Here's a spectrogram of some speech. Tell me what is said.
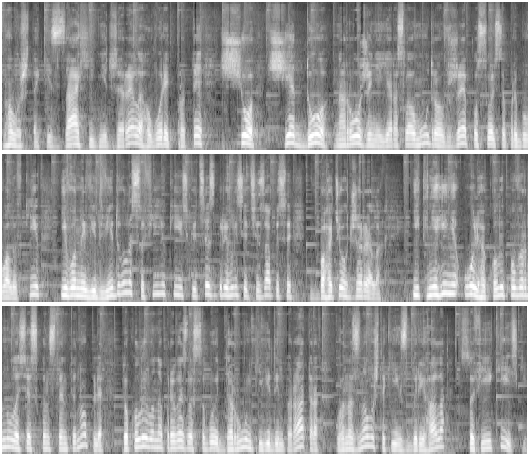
знову ж таки західні джерела говорять про те, що ще до народження Ярослава Мудрого вже посольства прибували в Київ, і вони відвідували Софію Київську. І це збереглися ці записи в багатьох джерелах. І княгиня Ольга, коли повернулася з Константинополя, то коли вона привезла з собою дарунки від імператора, вона знову ж таки їх зберігала в Софії Київській.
